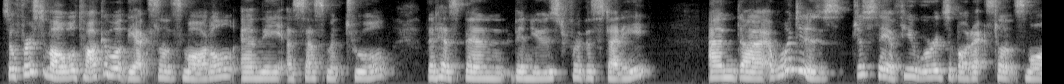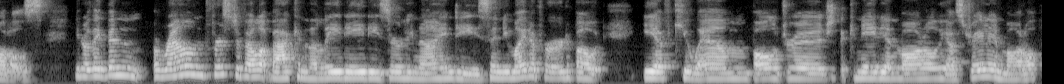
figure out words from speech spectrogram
So first of all, we'll talk about the excellence model and the assessment tool that has been been used for the study. And uh, I want to just say a few words about excellence models. You know, they've been around, first developed back in the late 80s, early 90s, and you might have heard about EFQM, Baldrige, the Canadian model, the Australian model.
